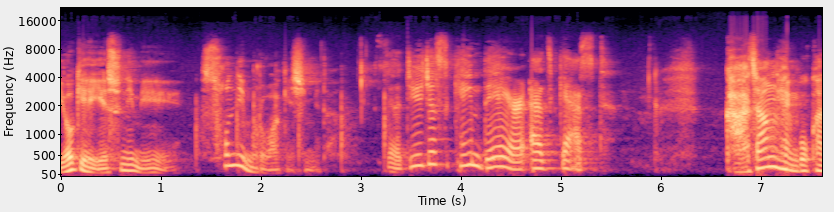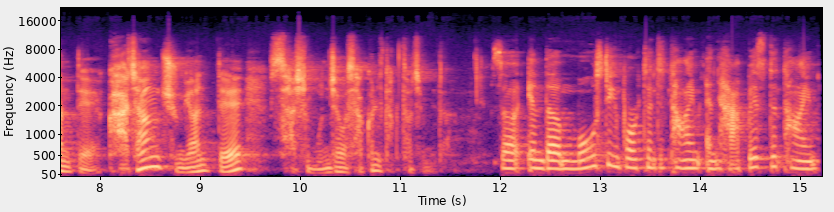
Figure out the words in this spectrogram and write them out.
여기에 예수님이 손님으로 와 계십니다. So Jesus came there as guest. 가장 행복한 때, 가장 중요한 때 사실 문제와 사건이 딱 터집니다. So in the most important time and happiest time,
